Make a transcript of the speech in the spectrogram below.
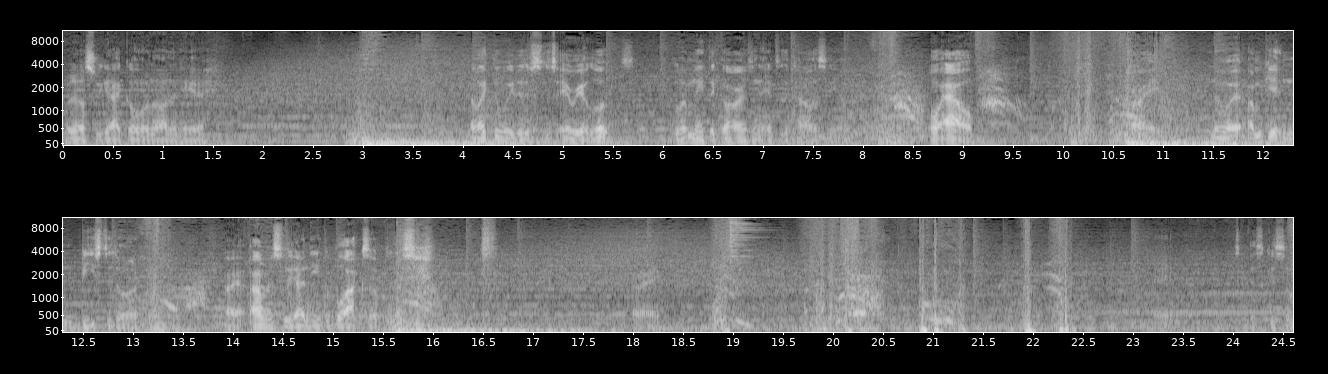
What else we got going on in here? I like the way this this area looks. Eliminate the guards and enter the Coliseum. Oh, ow. Alright. You know what? I'm getting beasted on. Alright, obviously I need the to block something. Alright. Let's get some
